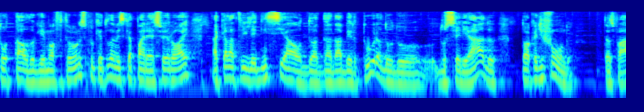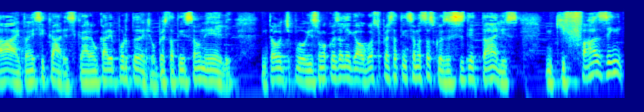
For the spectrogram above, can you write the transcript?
total do Game of Thrones, porque toda vez que aparece o herói, aquela trilha inicial da, da, da abertura do, do, do seriado toca de fundo. Então você fala, ah, então é esse cara, esse cara é um cara importante, vou prestar atenção nele. Então, tipo, isso é uma coisa legal. Eu gosto de prestar atenção nessas coisas, esses detalhes em que fazem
